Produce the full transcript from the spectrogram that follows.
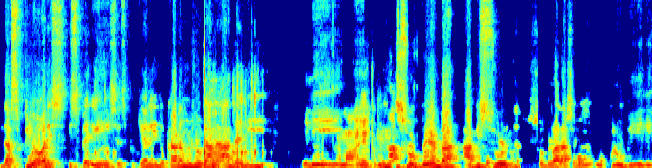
das piores experiências, porque além do cara não jogar nada, ele, ele É é, tem uma soberba absurda Soberbo, para sim. com o clube. Ele,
